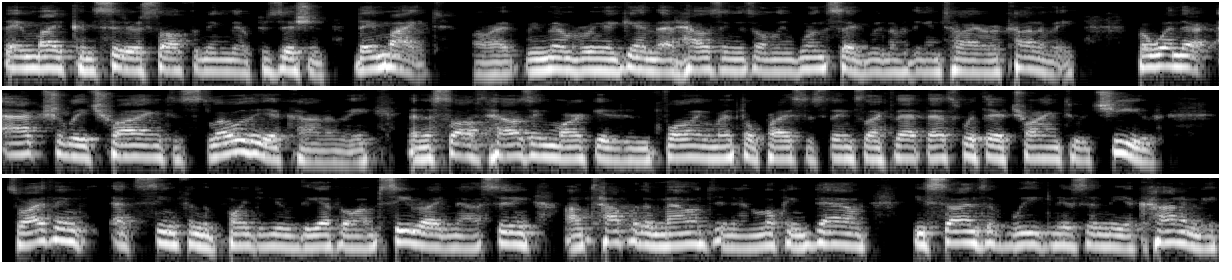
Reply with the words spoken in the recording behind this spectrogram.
they might consider softening their position. They might. All right. Remembering again that housing is only one segment of the entire economy. But when they're actually trying to slow the economy, then a soft housing market and falling rental prices, things like that, that's what they're trying to achieve. So I think that's seen from the point of view of the FOMC right now, sitting on top of the mountain and looking down, these signs of weakness in the economy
